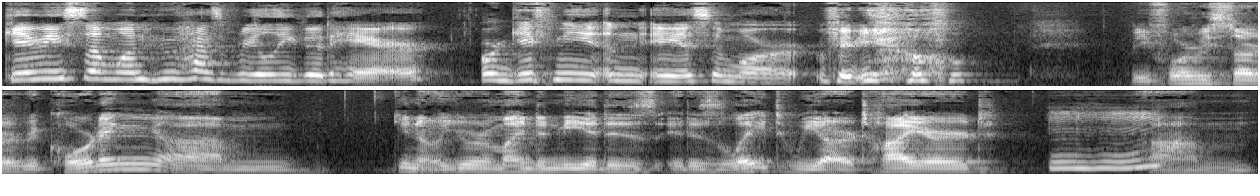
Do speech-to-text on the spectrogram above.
Give me someone who has really good hair or give me an ASMR video. Before we started recording, um, you know, you reminded me it is it is late. We are tired. Mm-hmm. Um,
